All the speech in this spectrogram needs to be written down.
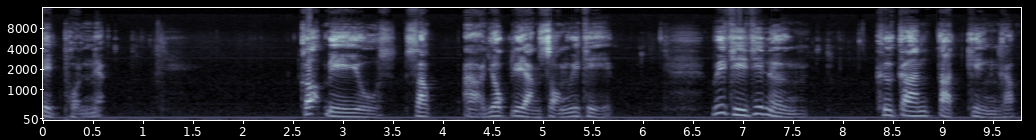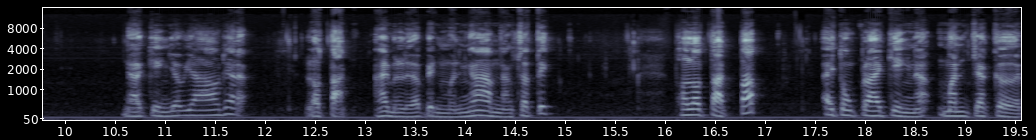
ติดผลเนี่ย ก็มีอยู่สักยกอย่างสองวิธี วิธีที่หนึ่งคือการตัดกิ่งครับนะกิ่งยาวๆเนี่ยเราตัดให้มันเหลือเป็นเหมือนง่ามหนังสติ๊ก อเราตัดปั๊บไอ้ตรงปลายกิ่งนะมันจะเกิด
